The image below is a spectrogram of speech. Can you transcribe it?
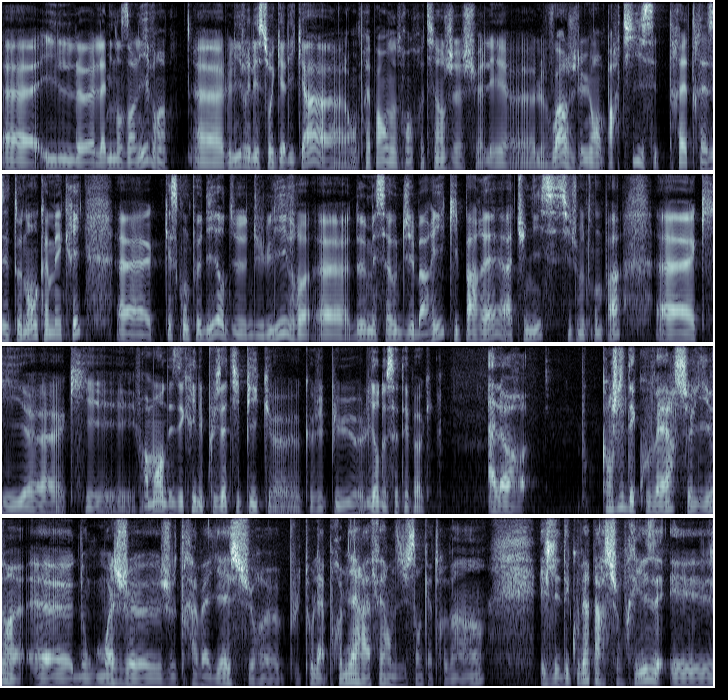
il l'a mis dans un livre. le livre il est sur Gallica. en préparant notre entretien, je, suis allé le voir, je l'ai lu en partie. C'est très très étonnant comme écrit. Qu'est-ce qu'on peut dire du, livre de Messaoud Djebari qui parle à Tunis, si je ne me trompe pas, euh, qui, euh, qui est vraiment des écrits les plus atypiques euh, que j'ai pu lire de cette époque. Alors, quand je l'ai découvert, ce livre, donc moi je, travaillais sur plutôt la première affaire en 1881 et je l'ai découvert par surprise et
